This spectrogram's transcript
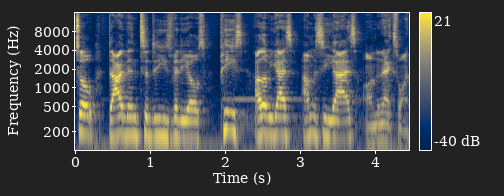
So dive into these videos. Peace. I love you guys. I'm gonna see you guys on the next one.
